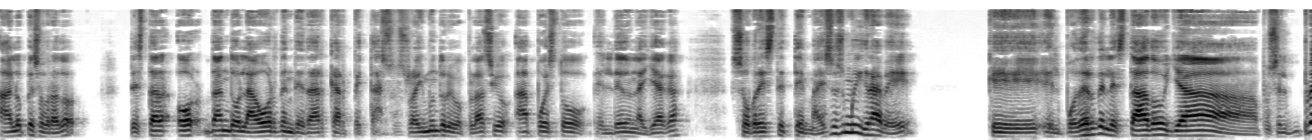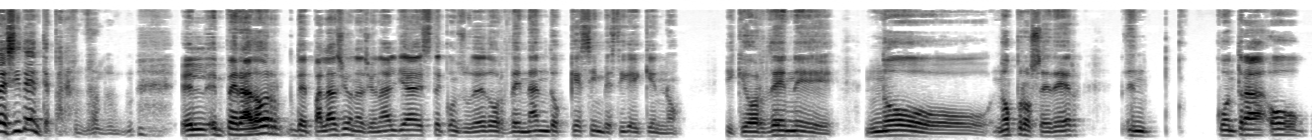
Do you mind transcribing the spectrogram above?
a López Obrador de estar dando la orden de dar carpetazos. Raimundo Riva Palacio ha puesto el dedo en la llaga sobre este tema. Eso es muy grave, ¿eh? que el poder del Estado ya, pues el presidente, el emperador del Palacio Nacional ya esté con su dedo ordenando qué se investiga y qué no, y que ordene no, no proceder en contra, o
